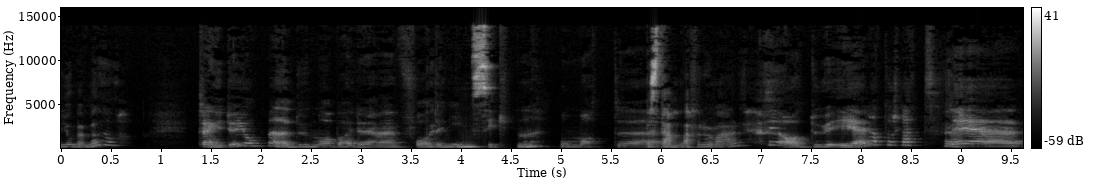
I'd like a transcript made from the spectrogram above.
jobbe med det. da. Trenger ikke å jobbe med det, du må bare få den innsikten om at uh, Bestem deg for å være det. Ja, du er rett og slett. Ja. Det er,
